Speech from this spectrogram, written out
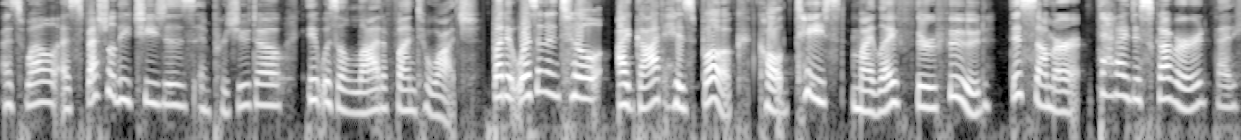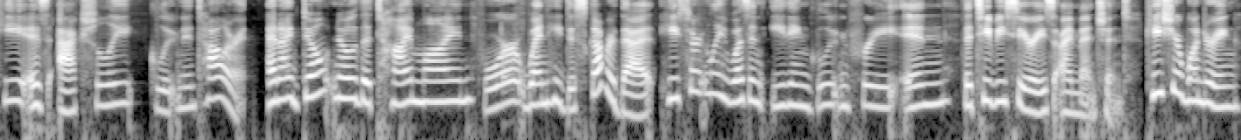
as well as specialty cheeses and prosciutto. It was a lot of fun to watch. But it wasn't until I got his book called Taste My Life Through Food this summer that I discovered that he is actually gluten intolerant. And I don't know the timeline for when he discovered that. He certainly wasn't eating gluten free in the TV series I mentioned. In case you're wondering,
